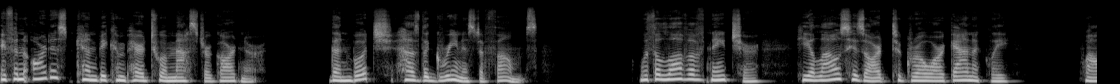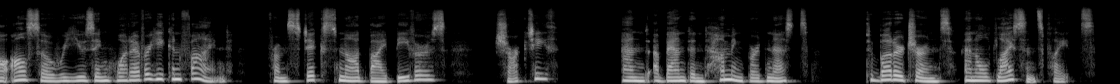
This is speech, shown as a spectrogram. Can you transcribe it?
If an artist can be compared to a master gardener, then Butch has the greenest of thumbs. With a love of nature, he allows his art to grow organically while also reusing whatever he can find, from sticks gnawed by beavers, shark teeth, and abandoned hummingbird nests to butter churns and old license plates.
